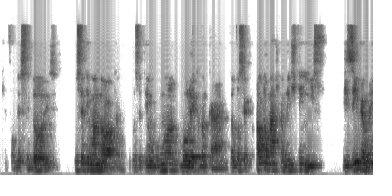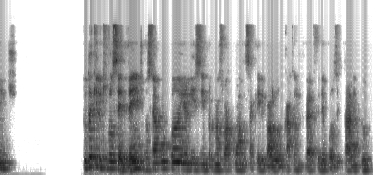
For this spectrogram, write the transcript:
que é fornecedores, você tem uma nota, você tem alguma boleta bancária. Então, você automaticamente tem isso, visivelmente. Tudo aquilo que você vende, você acompanha ali, se entra na sua conta, se aquele valor do cartão de crédito foi depositado e tudo.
